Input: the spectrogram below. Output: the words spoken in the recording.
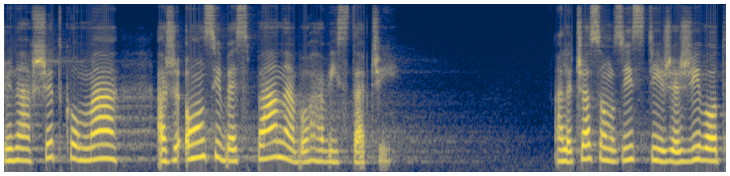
že na všetko má a že on si bez Pána Boha vystačí. ale časom zistí, že život,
